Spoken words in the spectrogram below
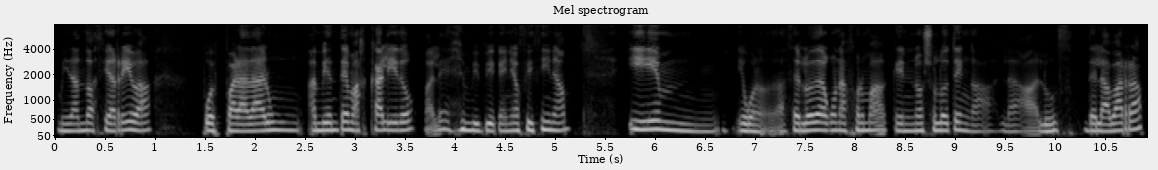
mirando hacia arriba, pues para dar un ambiente más cálido, ¿vale? En mi pequeña oficina. Y, mm, y, bueno, hacerlo de alguna forma que no solo tenga la luz de la barra,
